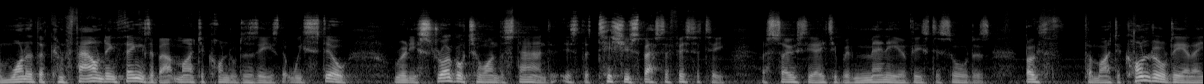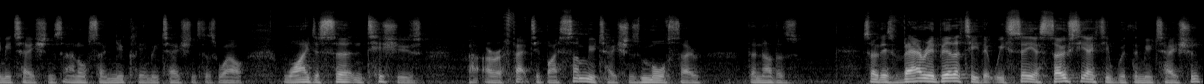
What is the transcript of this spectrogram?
And one of the confounding things about mitochondrial disease that we still really struggle to understand is the tissue specificity associated with many of these disorders, both for mitochondrial DNA mutations and also nuclear mutations as well. Why do certain tissues uh, are affected by some mutations more so than others? So this variability that we see associated with the mutation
